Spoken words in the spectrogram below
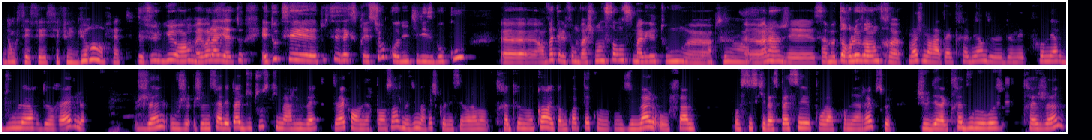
Donc c'est c'est c'est fulgurant en fait. c'est fulgurant. Mais voilà, il y a tout et toutes ces toutes ces expressions qu'on utilise beaucoup. Euh, en fait, elles font vachement sens malgré tout. Euh, Absolument. ouais. euh, voilà, j'ai, ça me tord le ventre. Moi, je me rappelle très bien de, de mes premières douleurs de règles jeune où je, je ne savais pas du tout ce qui m'arrivait. C'est vrai qu'en y repensant, je me dis mais en fait je connaissais vraiment très peu mon corps et comme quoi peut-être qu'on on dit mal aux femmes aussi ce qui va se passer pour leur première règle parce que j'ai eu des règles très douloureuses très jeunes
